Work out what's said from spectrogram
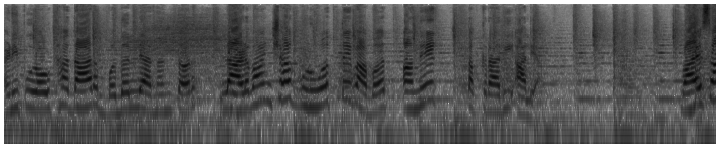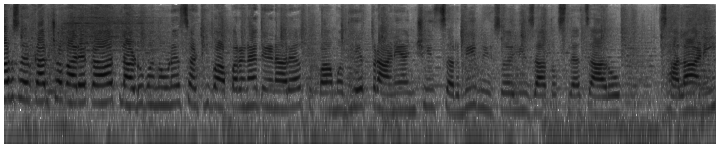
आणि पुरवठादार बदलल्यानंतर लाडवांच्या गुणवत्तेबाबत अनेक तक्रारी आल्या. वायएसआर सरकारच्या कार्यकाळात लाडू बनवण्यासाठी वापरण्यात येणाऱ्या तुपामध्ये प्राण्यांची चरबी मिसळली जात असल्याचा आरोप झाला आणि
